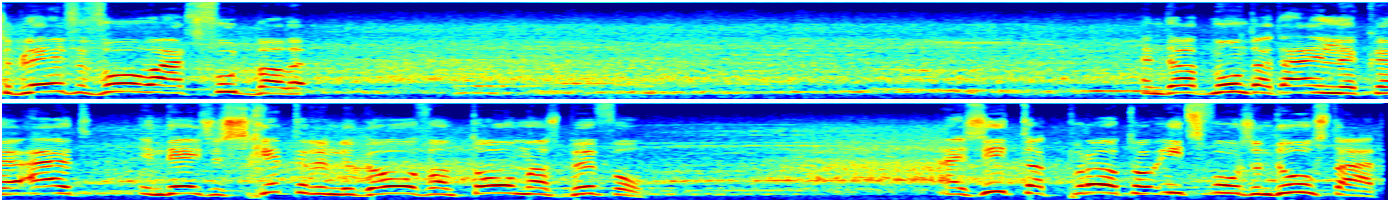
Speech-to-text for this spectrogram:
Ze bleven voorwaarts voetballen. En dat mondt uiteindelijk uh, uit in deze schitterende goal van Thomas Buffel. Hij ziet dat Proto iets voor zijn doel staat.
